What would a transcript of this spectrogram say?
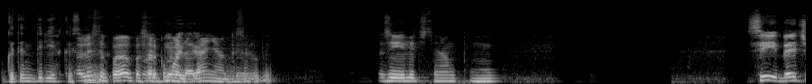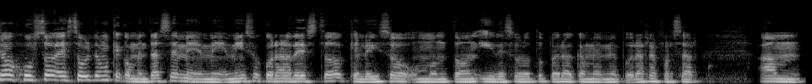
¿O qué tendrías que saber? Tal vez te puede pasar como la araña. No, sé lo que... no sé si Lich tiene un... Sí, de hecho, justo esto último que comentaste me, me, me, hizo acordar de esto, que le hizo un montón y de seguro tú, pero acá me, me podrás reforzar. Um,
